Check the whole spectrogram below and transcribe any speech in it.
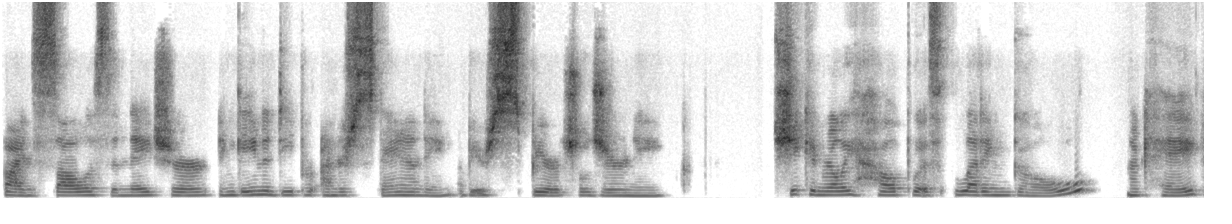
find solace in nature, and gain a deeper understanding of your spiritual journey. She can really help with letting go. Okay.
